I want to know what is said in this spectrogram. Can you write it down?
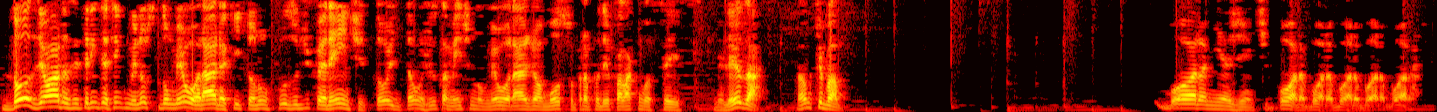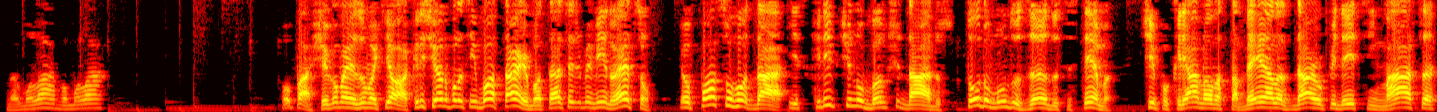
Doze horas e 35 minutos do meu horário aqui, tô num fuso diferente. Tô então justamente no meu horário de almoço para poder falar com vocês. Beleza? Vamos que vamos. Bora, minha gente. Bora, bora, bora, bora, bora. Vamos lá, vamos lá. Opa, chegou mais uma aqui, ó. Cristiano falou assim: boa tarde, boa tarde, seja bem-vindo. Edson, eu posso rodar script no banco de dados, todo mundo usando o sistema? Tipo, criar novas tabelas, dar updates em massa,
